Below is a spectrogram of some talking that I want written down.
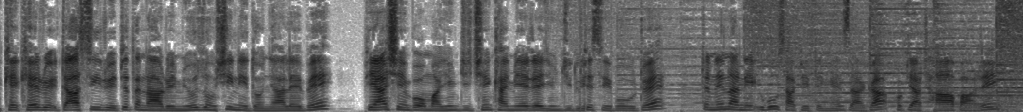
အခက်ခဲတွေအတားအဆီးတွေပြဿနာတွေမျိုးစုံရှိနေတော်ညာလည်းပဲဖျားရှင်ပေါ်မှာယုံကြည်ခြင်းခိုင်မြဲတဲ့ယုံကြည်သူဖြစ်စေဖို့အတွက်တနင်္လာနေ့ဥပုသ္စာဖြစ်တဲ့ငန်းစာကဖော်ပြထားပါတယ်။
